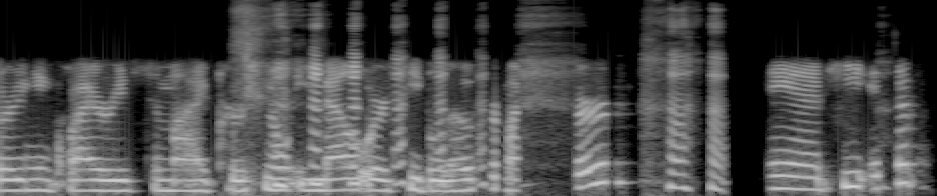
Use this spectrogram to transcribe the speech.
flirting inquiries to my personal email or see below for my number. And he ended up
